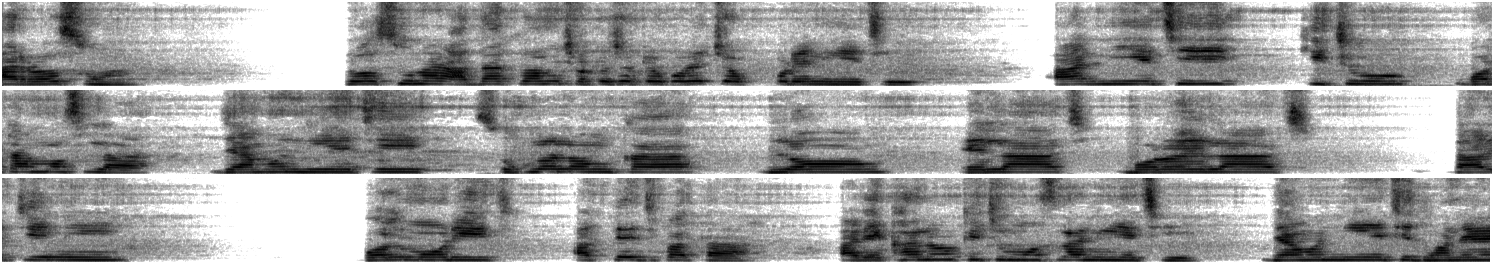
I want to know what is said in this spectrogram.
আর রসুন। রসুন আর আদাকে আমি ছোট ছোট করে চপ করে নিয়েছি। আর নিয়েছি কিছু গোটা মশলা, যেমন নিয়েছি শুকনো লঙ্কা, লং, এলাচ, বড় এলাচ, দারচিনি, গোলমরিচ আর তেজপাতা। আর এখানেও কিছু মশলা নিয়েছি, যেমন নিয়েছি ধনে,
